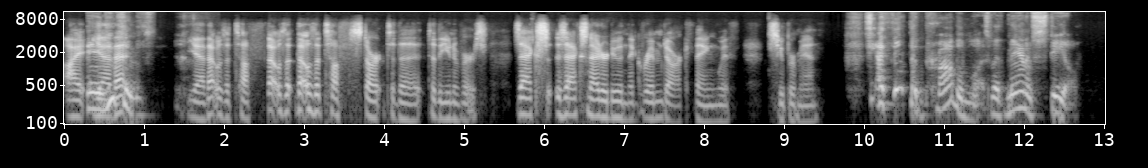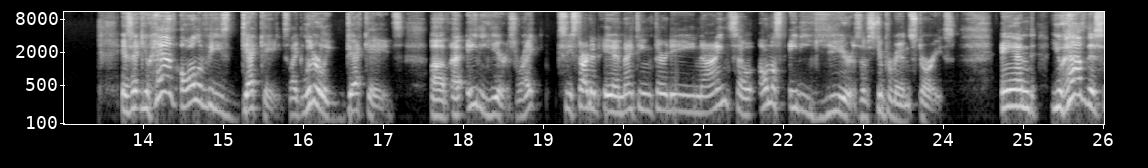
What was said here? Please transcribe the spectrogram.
I yeah that can yeah that was a tough that was a, that was a tough start to the to the universe. Zack Zack Snyder doing the grim dark thing with Superman. see. I think the problem was with Man of Steel is that you have all of these decades, like literally decades of uh, eighty years, right? he started in 1939, so almost 80 years of Superman stories, and you have this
